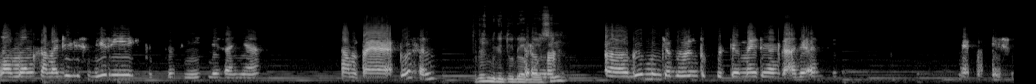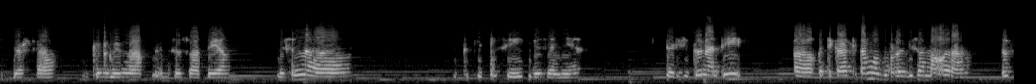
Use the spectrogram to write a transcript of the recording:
ngomong sama diri sendiri gitu sih biasanya. Sampai bosen, terus begitu udah bosen Eh, gue mencoba untuk berdamai dengan keadaan sih. Make appreciate yourself mungkin gue ngelakuin sesuatu yang gue senang. Gitu-gitu sih biasanya. Dari situ nanti uh, ketika kita ngobrol lagi sama orang terus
